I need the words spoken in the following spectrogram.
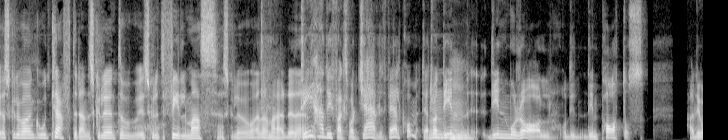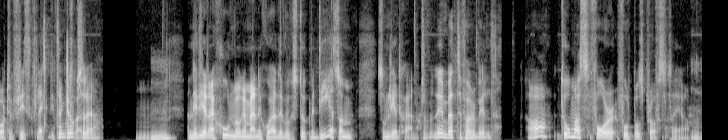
jag skulle vara en god kraft i den. Det skulle inte, jag skulle inte filmas, jag skulle vara en av de här. Det, Det hade ju faktiskt varit jävligt välkommet. Jag tror att din, Mm. din moral och din, din patos hade ju varit en frisk fläkt i jag tänker också det. Mm. Mm. En hel generation med unga människor hade vuxit upp med det som, som ledstjärna. Det är en bättre förebild. Ja, Thomas får fotbollsproffs, säger jag. Mm.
